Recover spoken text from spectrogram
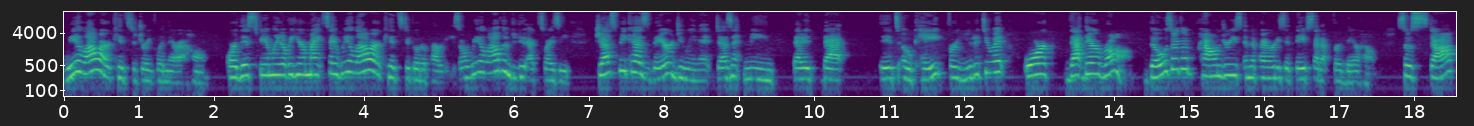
we allow our kids to drink when they're at home. Or this family over here might say, we allow our kids to go to parties or we allow them to do XYZ. Just because they're doing it doesn't mean that it, that it's okay for you to do it or that they're wrong. Those are the boundaries and the priorities that they've set up for their home. So stop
